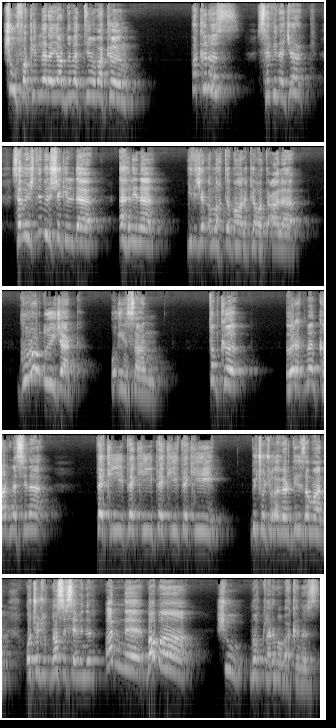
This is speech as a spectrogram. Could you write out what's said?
Şu fakirlere yardım ettiğime bakın. Bakınız sevinecek. Sevinçli bir şekilde ehline gidecek Allah Tebareke ve Teala. Gurur duyacak o insan. Tıpkı öğretmen karnesine pek iyi, pek iyi, pek iyi, pek iyi bir çocuğa verdiği zaman o çocuk nasıl sevinir? Anne, baba şu notlarıma bakınız.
